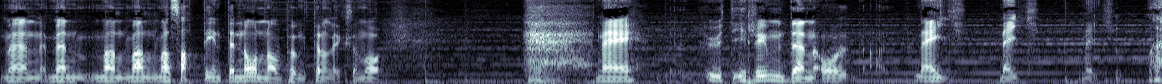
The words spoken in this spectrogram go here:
Men, men man, man, man satte inte någon av punkterna liksom. Och, nej. Ut i rymden och nej, nej, nej.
